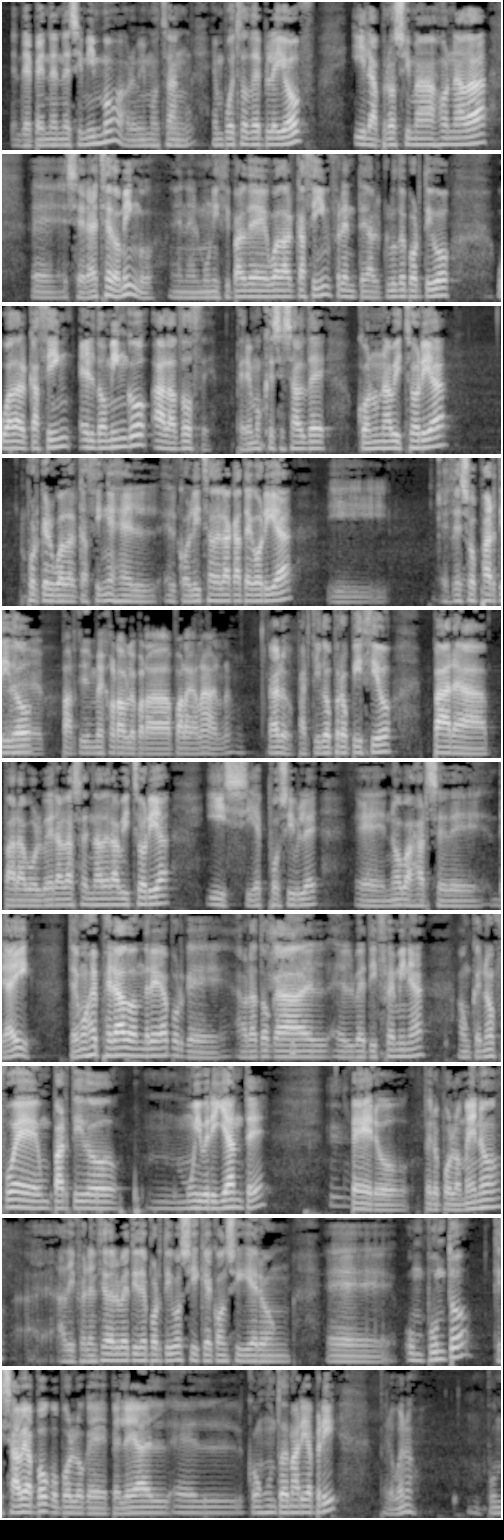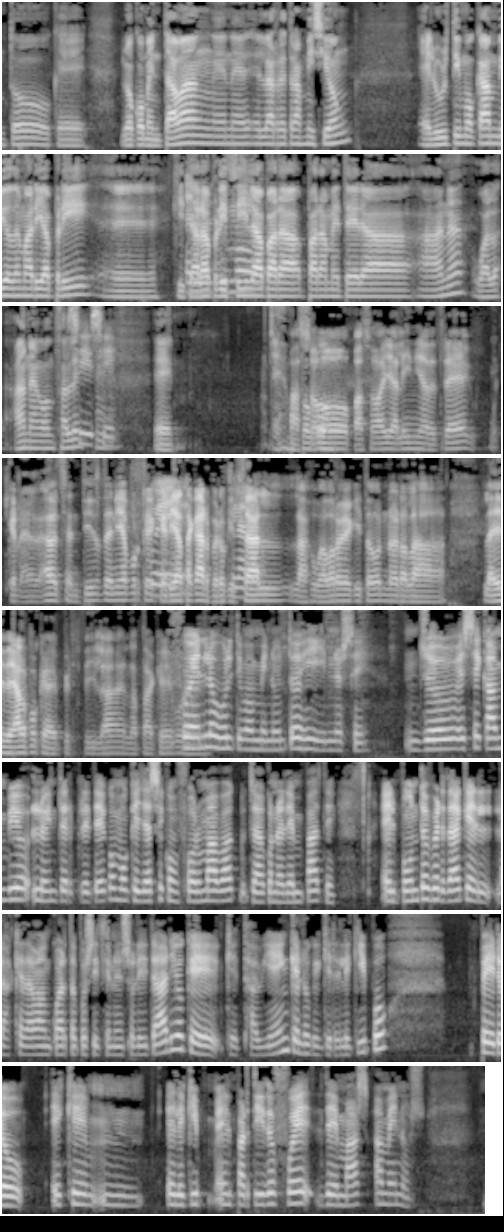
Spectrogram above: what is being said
dependen de sí mismos ahora mismo están en puestos de playoff y la próxima jornada eh, será este domingo en el municipal de Guadalcacín frente al Club Deportivo Guadalcacín el domingo a las 12 esperemos que se salde con una victoria porque el Guadalcacín es el, el colista de la categoría y es de esos partidos, Eh, partido inmejorable para, para ganar, ¿no? claro, partido propicio para, para volver a la senda de la victoria y si es posible eh, no bajarse de, de ahí. Te hemos esperado, Andrea, porque ahora toca el, el Betis Fémina, aunque no fue un partido muy brillante, pero, pero por lo menos, a diferencia del Betis Deportivo, sí que consiguieron eh, un punto que sabe a poco por lo que pelea el, el conjunto de María Pri, pero bueno, un punto que lo comentaban en, el- en la retransmisión. El último cambio de María Pri, eh, quitar El a último- Priscila para, para meter a, a Ana, o a la- Ana González. Sí, sí. eh, es Pasó, poco- pasó ahí a línea de tres. Que, a- sentido tenía porque Fue- quería atacar, pero quizá claro. el- la jugadora que quitó no era la, la ideal porque Priscila en ataque. Fue pues, en los últimos minutos y no sé. Yo ese cambio lo interpreté como que ya se conformaba ya con el empate. El punto es verdad que las quedaba en cuarta posición en solitario, que, que está bien, que es lo que quiere el equipo, pero es que mm, el, equipo, el partido fue de más a menos.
